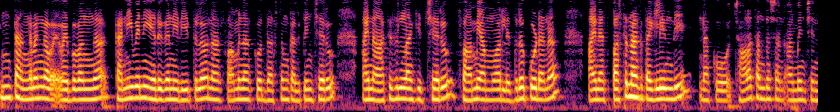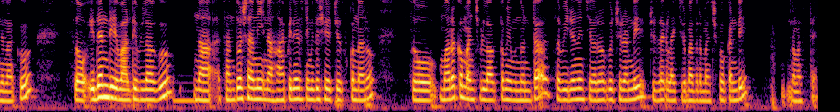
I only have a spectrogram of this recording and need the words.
ఇంత అంగరంగ వై- వైభవంగా కనివిని ఎరుగని రీతిలో నా స్వామి నాకు దర్శనం కల్పించారు. ఆయన ఆశీస్సులు నాకు ఇచ్చారు. స్వామి అమ్మవార్లు ఇద్దరు కూడా ఆయన స్పర్శ నాకు తగిలింది. నాకు చాలా సంతోషం అనిపించింది నాకు. సో ఇదండి వాళ్ళ వ్లాగు. నా సంతోషాన్ని నా హ్యాపీనెస్ని మీతో షేర్ చేసుకున్నాను. సో మరొక మంచి వ్లాగ్తో మేము ముందుంటా. సో వీడియోని చివరి వరకు చూడండి. చూసాక లైక్ చేయడం మాత్రం మర్చిపోకండి. నమస్తే.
